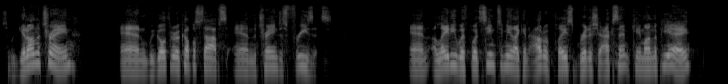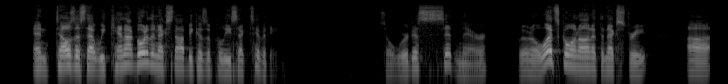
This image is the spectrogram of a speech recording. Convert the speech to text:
So we get on the train and we go through a couple stops, and the train just freezes. And a lady with what seemed to me like an out of place British accent came on the PA and tells us that we cannot go to the next stop because of police activity. So we're just sitting there We don't know what's going on at the next street. Uh,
